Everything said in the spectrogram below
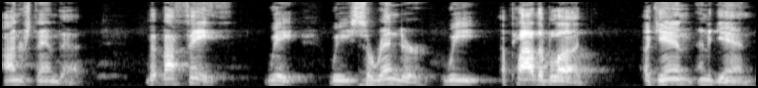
I understand that. But by faith, we, we surrender, we apply the blood again and again,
